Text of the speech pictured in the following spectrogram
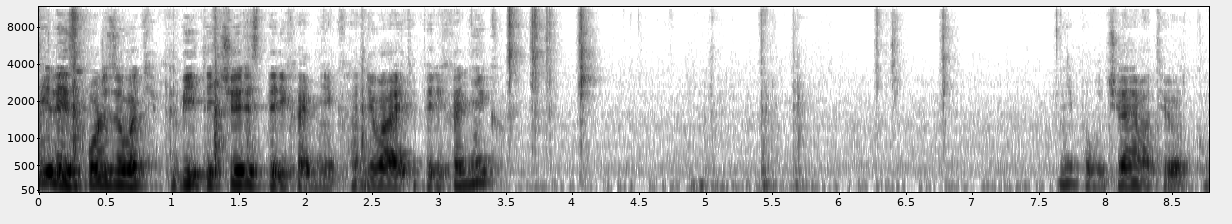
Или использовать биты через переходник. Одеваете переходник и получаем отвертку.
